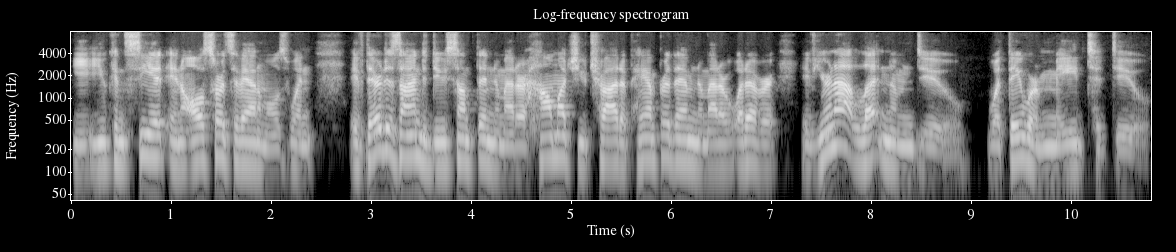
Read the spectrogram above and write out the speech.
You, you can see it in all sorts of animals. When if they're designed to do something no matter how much you try to pamper them no matter whatever if you're not letting them do what they were made to do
